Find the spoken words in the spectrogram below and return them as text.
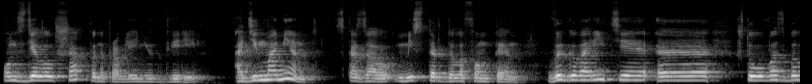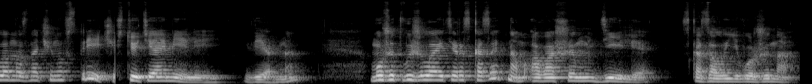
Он сделал шаг по направлению к двери. «Один момент», – сказал мистер де Ла Фонтен. «Вы говорите, э, что у вас была назначена встреча с тетей Амелией, верно?» «Может, вы желаете рассказать нам о вашем деле?» – сказала его жена.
